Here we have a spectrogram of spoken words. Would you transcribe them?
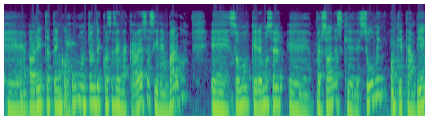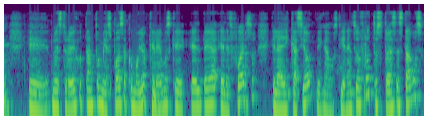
eh, ahorita tengo un montón de cosas en la cabeza, sin embargo, eh, somos, queremos ser eh, personas que le sumen y que también nuestro hijo, tanto mi esposa como yo, queremos que él vea el esfuerzo y la dedicación, digamos, tienen sus frutos. Entonces estamos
